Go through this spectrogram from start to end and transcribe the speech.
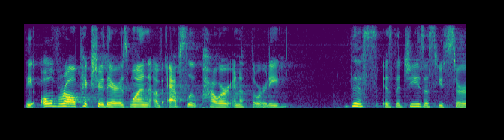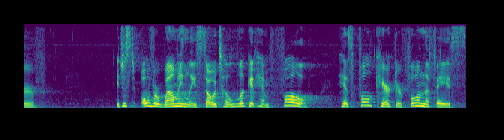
The overall picture there is one of absolute power and authority. This is the Jesus you serve. It just overwhelmingly so to look at him full, his full character, full in the face.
